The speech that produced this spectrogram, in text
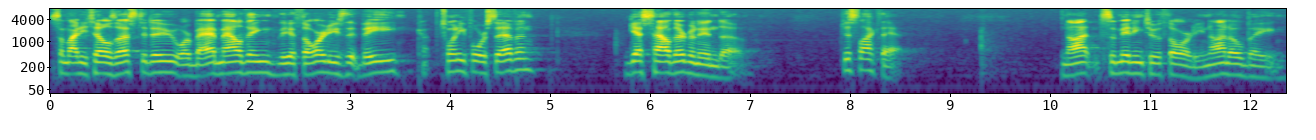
somebody tells us to do or bad mouthing the authorities that be 24 7, guess how they're going to end up? Just like that. Not submitting to authority, not obeying.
